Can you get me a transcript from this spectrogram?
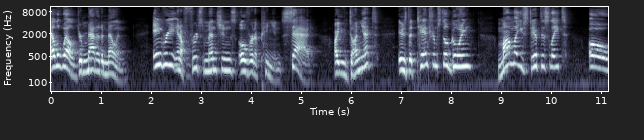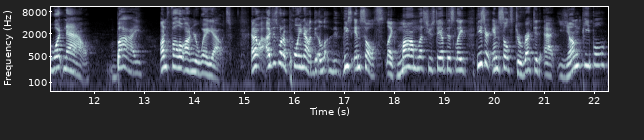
LOL, you're mad at a melon. Angry in a fruits mentions over an opinion. Sad. Are you done yet? Is the tantrum still going? Mom let you stay up this late? Oh, what now? Bye. Unfollow on your way out. And I, I just want to point out, the, these insults, like mom lets you stay up this late, these are insults directed at young people.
